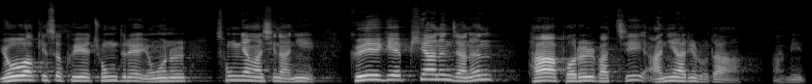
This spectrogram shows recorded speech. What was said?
여호와께서 그의 종들의 영혼을 속량하시나니 그에게 피하는 자는 다 벌을 받지 아니하리로다. 아멘.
